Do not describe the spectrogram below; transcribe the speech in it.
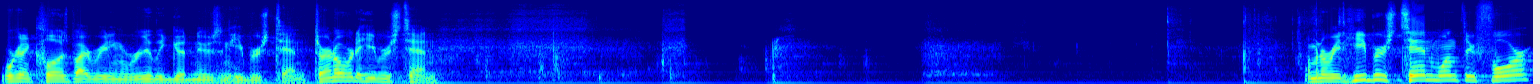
we're going to close by reading really good news in Hebrews 10. Turn over to Hebrews 10. I'm going to read Hebrews 10, 1 through 4,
